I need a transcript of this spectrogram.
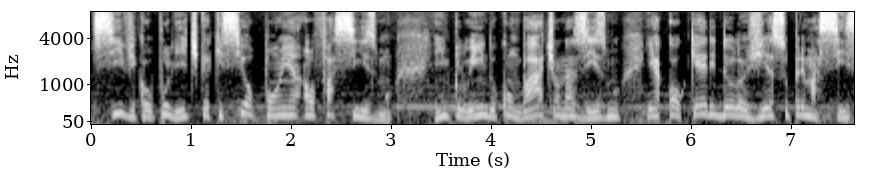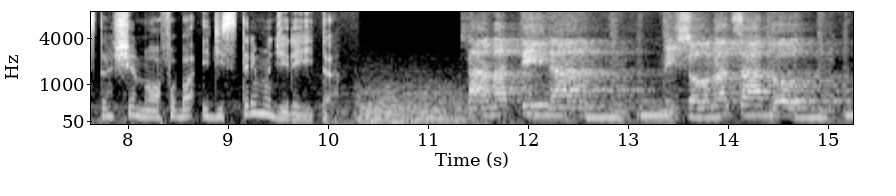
cívica ou política que se oponha ao fascismo, incluindo o combate ao nazismo e a qualquer ideologia supremacista, xenófoba e de extrema direita. Mi sono alzato,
